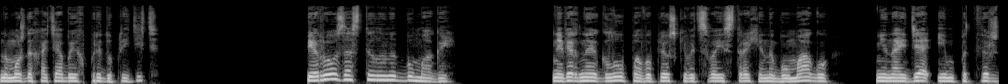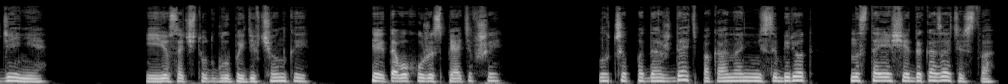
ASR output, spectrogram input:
но можно хотя бы их предупредить. Перо застыло над бумагой. Наверное, глупо выплескивать свои страхи на бумагу, не найдя им подтверждения. Ее сочтут глупой девчонкой или того хуже спятившей. Лучше подождать, пока она не соберет настоящее доказательство,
